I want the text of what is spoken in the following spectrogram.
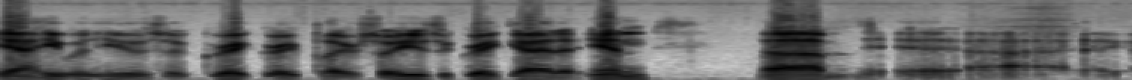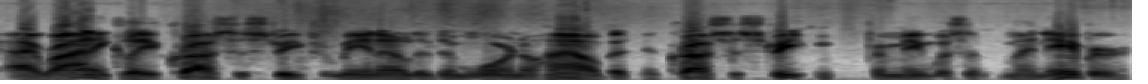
Yeah, he was he was a great great player. So he was a great guy to and. Um, uh, ironically, across the street from me, and I lived in Warren, Ohio, but across the street from me was my neighbor.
